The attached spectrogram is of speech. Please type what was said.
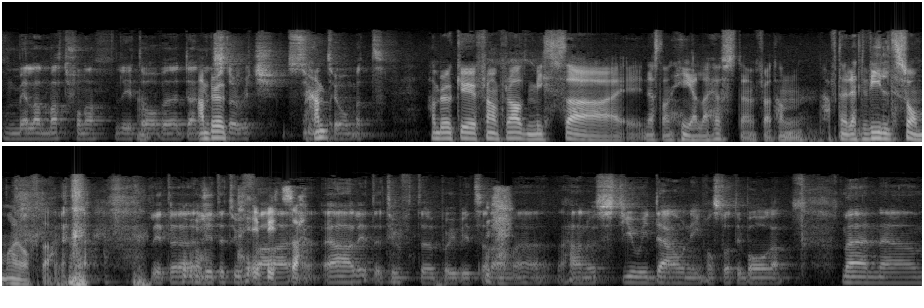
mellan matcherna. Lite av eh, Daniel bruk, Sturridge-symptomet. Han, han, brukar ju framförallt missa nästan hela hösten för att han haft en rätt vild sommar ofta. lite, lite tuffa, Ibiza. Ja, lite tufft på Ibiza där med han och Stewie Downing har stått i baren. Men, äh,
